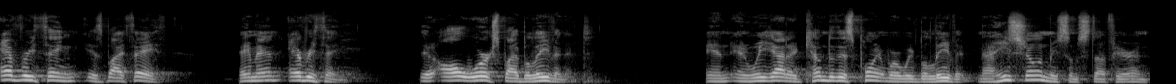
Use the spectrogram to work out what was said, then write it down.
Everything is by faith. Amen? Everything. It all works by believing it. And, and we got to come to this point where we believe it. Now, he's showing me some stuff here, and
